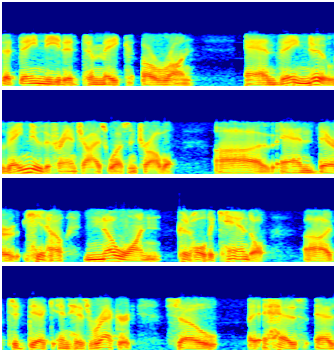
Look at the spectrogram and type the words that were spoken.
that they needed to make a run, and they knew they knew the franchise was in trouble, uh, and there, you know, no one could hold a candle uh, to Dick and his record. So, as as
